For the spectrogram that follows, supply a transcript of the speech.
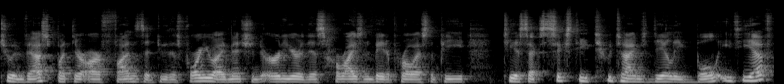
to invest, but there are funds that do this for you. I mentioned earlier this Horizon Beta Pro S&P TSX 62 times daily bull ETF.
